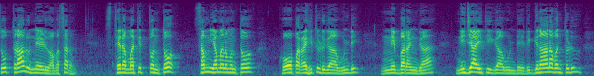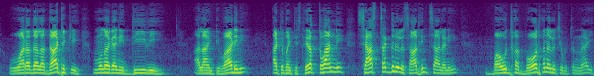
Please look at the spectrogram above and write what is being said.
సూత్రాలు నేడు అవసరం. స్థిరమతిత్వంతో సంయమనంతో కోపరహితుడుగా ఉండి నిబ్బరంగా నిజాయితీగా ఉండే విజ్ఞానవంతుడు వరదల దాటికి మునగని దీవి. అలాంటి వాడిని అటువంటి స్థిరత్వాన్ని శాస్త్రజ్ఞులు సాధించాలని బౌద్ధ బోధనలు చెబుతున్నాయి.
